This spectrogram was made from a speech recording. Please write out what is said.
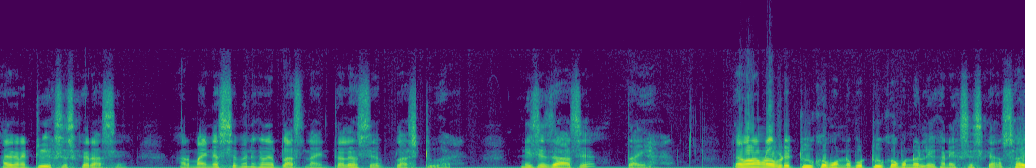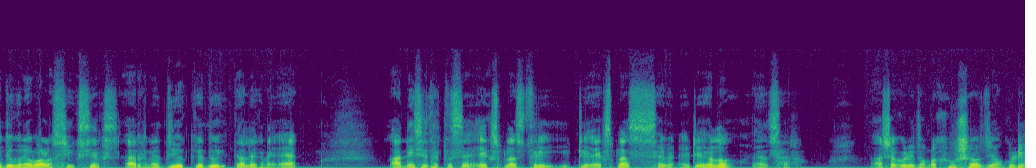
আর এখানে টু এক্স স্কোয়ার আছে। আর মাইনাস সেভেন এখানে প্লাস নাইন তাহলে হচ্ছে প্লাস টু হয়। নিচে যা আছে, তাই হয়। এখন আমরা উপরে টু কমন নেব। টু কমন নিলে এখানে এক্স স্কোয়ার ছয় দুগুণে বারো সিক্স এক্স আর এখানে দুই কে দুই, তাহলে এখানে এক। আর নিচে থাকতেছে x plus three into x plus seven এটাই হলো অ্যান্সার আশা করি তোমরা খুব সহজে অঙ্কটি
